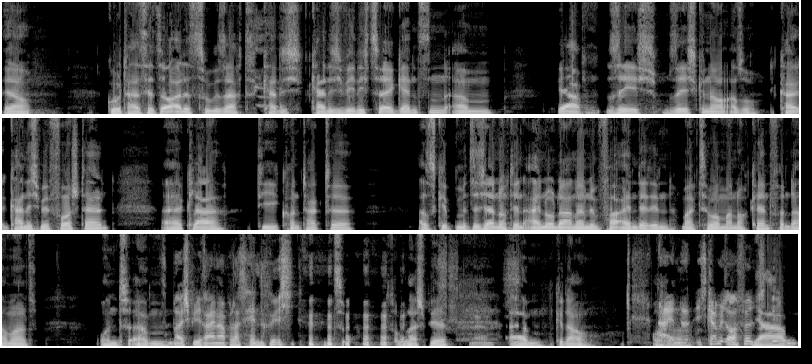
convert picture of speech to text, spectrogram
Ja. Gut, hast jetzt auch alles zugesagt. Kann ich, kann ich wenig zu ergänzen. Ähm, ja, sehe ich, sehe ich genau. Also kann, kann ich mir vorstellen. Äh, klar, die Kontakte, also es gibt mit Sicherheit noch den einen oder anderen im Verein, der den Marc Zimmermann noch kennt von damals. Und ähm, zum Beispiel Rainer Platz Henrich. Zu, zum Beispiel. Ja. Ähm, genau. Oder, Nein, ich kann mich auch völlig ja, geben,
